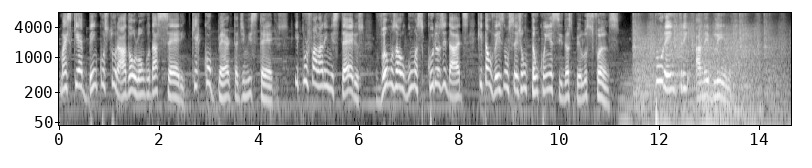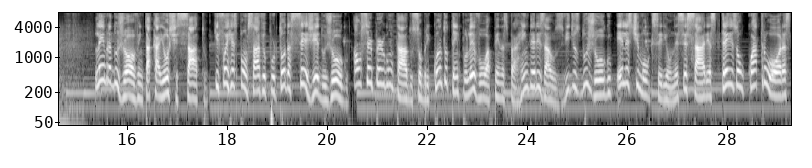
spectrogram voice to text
mas que é bem costurado ao longo da série, que é coberta de mistérios. E por falar em mistérios, vamos a algumas curiosidades que talvez não sejam tão conhecidas pelos fãs. Por entre a neblina. Lembra do jovem Takayoshi Sato, que foi responsável por toda a CG do jogo? Ao ser perguntado sobre quanto tempo levou apenas para renderizar os vídeos do jogo, ele estimou que seriam necessárias 3 ou 4 horas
